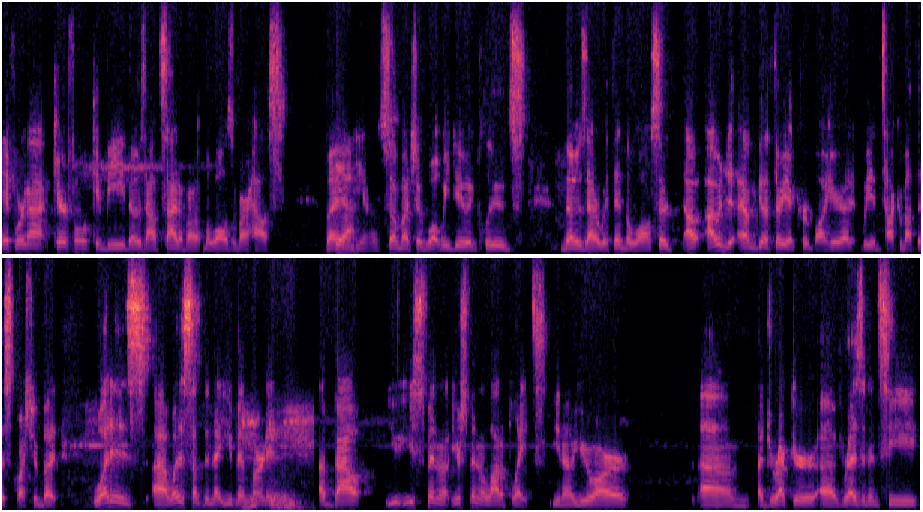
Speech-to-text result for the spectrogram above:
if we're not careful, can be those outside of our, the walls of our house. But yeah. you know, so much of what we do includes those that are within the wall. So I, I would, I'm going to throw you a curveball here. We didn't talk about this question, but what is uh, what is something that you've been learning about? You you spend you're spending a lot of plates. You know, you are um, a director of residency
